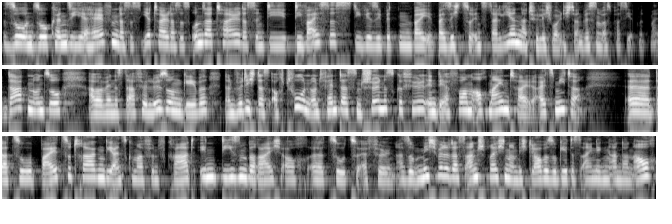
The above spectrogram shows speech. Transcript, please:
so und so können Sie hier helfen, das ist Ihr Teil, das ist unser Teil, das sind die Devices, die wir Sie bitten, bei, bei sich zu installieren. Natürlich wollte ich dann wissen, was passiert mit meinen Daten und so, aber wenn es dafür Lösungen gäbe, dann würde ich das auch tun. Und fände das ein schönes Gefühl, in der Form auch meinen Teil als Mieter äh, dazu beizutragen, die 1,5 Grad in diesem Bereich auch äh, zu, zu erfüllen. Also mich würde das ansprechen und ich glaube, so geht es einigen anderen auch,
